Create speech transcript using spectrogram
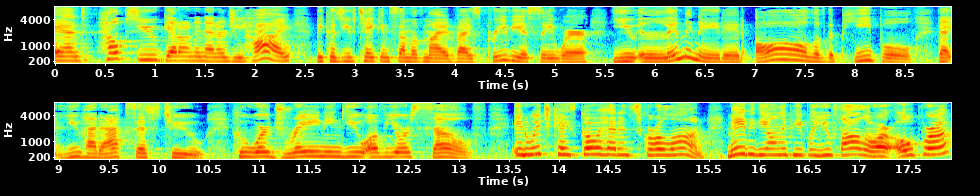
and helps you get on an energy high because you've taken some of my advice previously where you eliminated all of the people that you had access to who were draining you of yourself. In which case, go ahead and scroll on. Maybe the only people you follow are Oprah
